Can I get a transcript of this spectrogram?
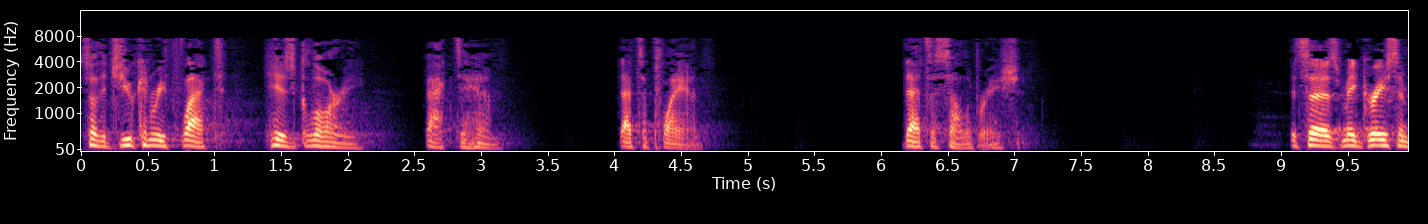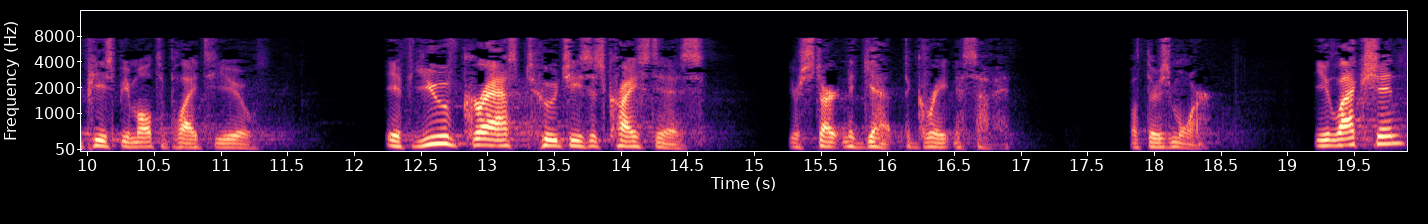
so that you can reflect his glory back to him. That's a plan. That's a celebration. It says, May grace and peace be multiplied to you. If you've grasped who Jesus Christ is, you're starting to get the greatness of it. But there's more. Election,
